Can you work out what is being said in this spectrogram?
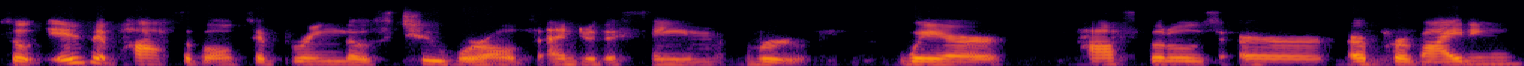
so, is it possible to bring those two worlds under the same roof where hospitals are, are providing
